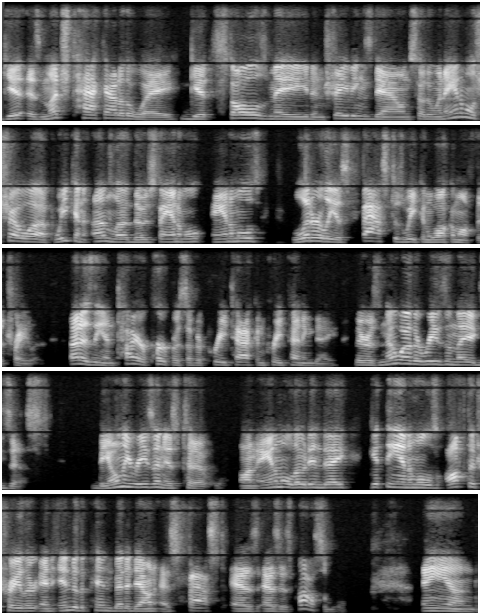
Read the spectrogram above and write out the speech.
get as much tack out of the way, get stalls made and shavings down so that when animals show up, we can unload those animal animals literally as fast as we can walk them off the trailer. That is the entire purpose of a pre-tack and pre-penning day. There is no other reason they exist. The only reason is to, on animal load-in day, get the animals off the trailer and into the pen bedded down as fast as as is possible. And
